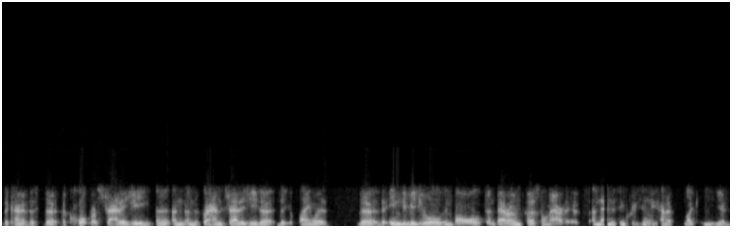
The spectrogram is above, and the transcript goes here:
the kind of the, the, the corporate strategy and, and, and, the brand strategy that, that you're playing with, the, the individuals involved and their own personal narratives, and then this increasingly kind of like you know,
